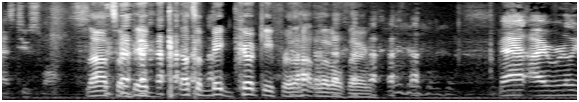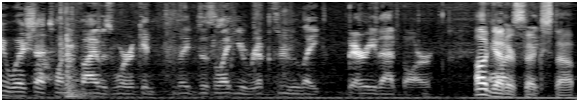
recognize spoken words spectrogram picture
That's too small. That's a big that's a big cookie for that little thing. Man, I really wish that 25 was working. They just let you rip through, like, bury that bar. I'll get her fixed up.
